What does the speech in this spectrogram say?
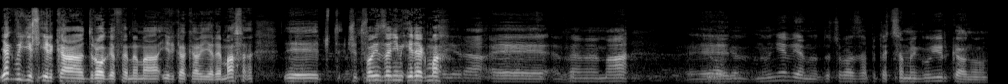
Jak widzisz Irka drogę w MMA, Irka karierę? Ma, e, czy, czy twoim zdaniem Irek ma... Kariera e, w MMA, no nie wiem, no to trzeba zapytać samego Irka, no.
